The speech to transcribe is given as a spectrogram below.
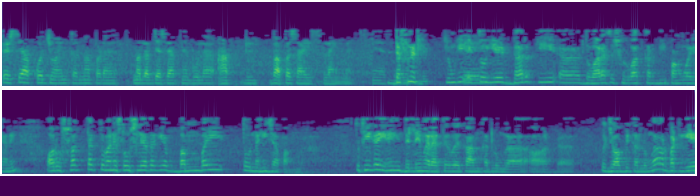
फिर से आपको ज्वाइन करना पड़ा है? मतलब जैसे आपने बोला, आप वापस आए इस लाइन में। डेफिनेटली क्योंकि एक तो ये डर कि दोबारा से शुरुआत कर भी पाऊँगा या नहीं, और उस वक्त तक तो मैंने सोच लिया था कि बम्बई तो नहीं जा पाऊँगा। तो ठीक है, यहीं दिल्ली में रहते हुए काम कर लूँगा और कोई जॉब भी कर लूँगा, और बट ये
